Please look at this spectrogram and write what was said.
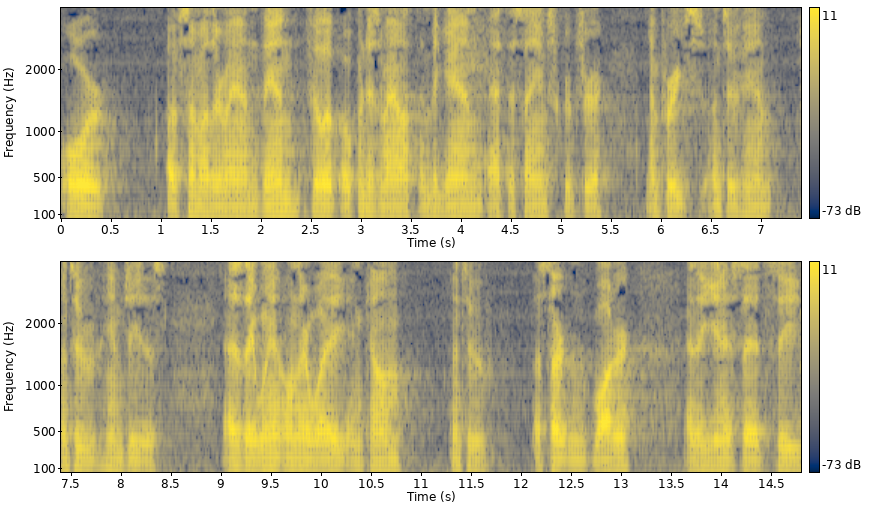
or of some other man. Then Philip opened his mouth and began at the same scripture and preached unto him unto him Jesus. As they went on their way and come unto a certain water, and the eunuch said, See,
